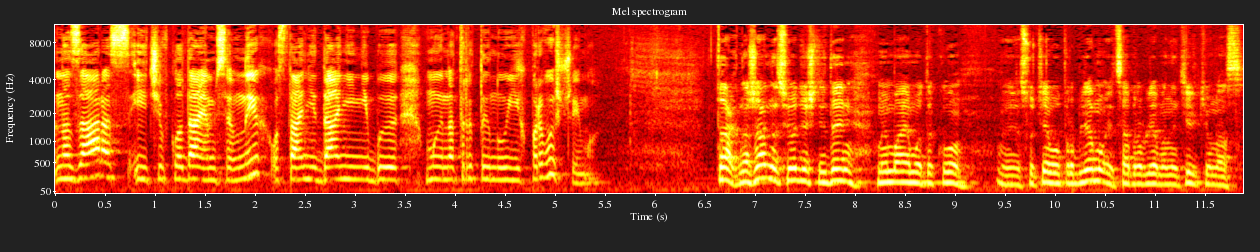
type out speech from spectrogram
на зараз, і чи вкладаємося в них. Останні дані, ніби ми на третину їх перевищуємо. Так, на жаль, на сьогоднішній день ми маємо таку е, суттєву проблему, і ця проблема не тільки у нас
